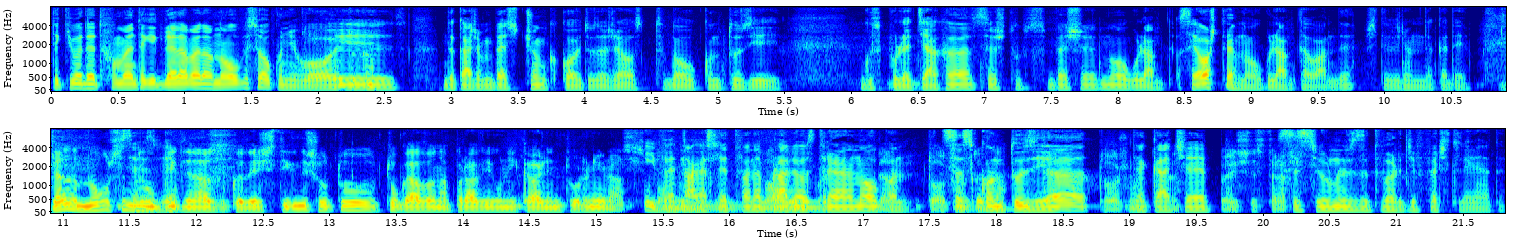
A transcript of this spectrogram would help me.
такива, дето в момента ги гледаме на много високо ниво. Да, и да. кажем без Чунка, който за жалост много контузии го сполетяха, също беше много голям. Все още е много голям талант, ще видим на къде. Да, да, много съм любопитен аз до къде ще стигне, защото тогава направи уникален турнир. Аз и веднага след това направи Australian Open да, с така. контузия, точно така, така че със сигурност затвърди впечатленията.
